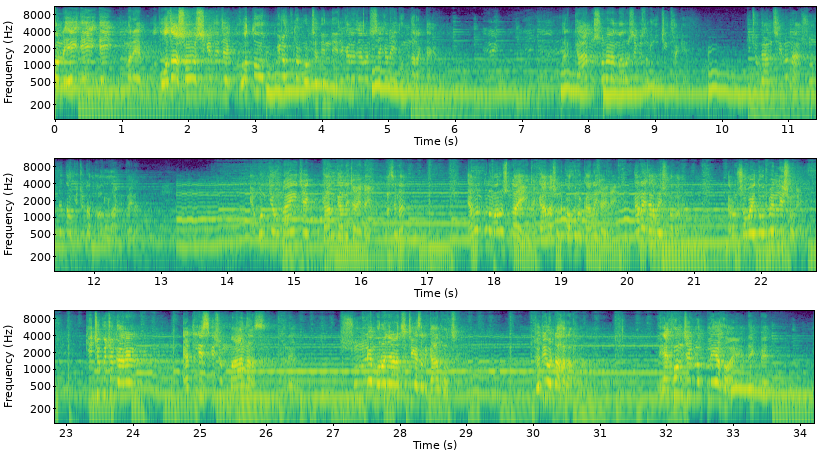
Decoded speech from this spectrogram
এখন এই এই এই মানে পচা সংস্কৃতি যে কত বিরক্ত করছে দিন দিন, যেখানে যাবেন সেখানেই ধুমধারাক্কা গান আর গান শোনার মানুষের কিছু রুচি থাকে। কিছু গান ছিল না, শুনলে তাও কিছুটা ভালো লাগে, তাই না? এমন কেউ নাই যে গান গানে যায় নাই, আছে না? এমন কোনো মানুষ নাই যে গান আসলে কখনো কানে যায় নাই। কানে যাবে সবার। কারণ সবাই তো ওপেনলি শোনে। কিছু কিছু গানের অ্যাটলিস্ট কিছু মান আছে। মানে শুনলে মনে হয় ঠিক আছে, গান হচ্ছে। যদি ওটা হারাম। এখন যেগুলো প্লে হয়, দেখবেন,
